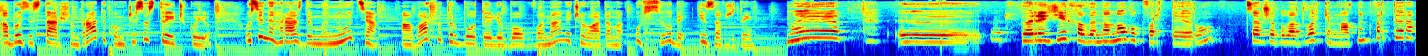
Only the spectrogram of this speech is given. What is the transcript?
або зі старшим братиком чи сестричкою. Усі негаразди минуться, а вашу турботу і любов вона відчуватиме усюди і завжди. Ми е, переїхали на нову квартиру. Це вже була двохкімнатна квартира.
